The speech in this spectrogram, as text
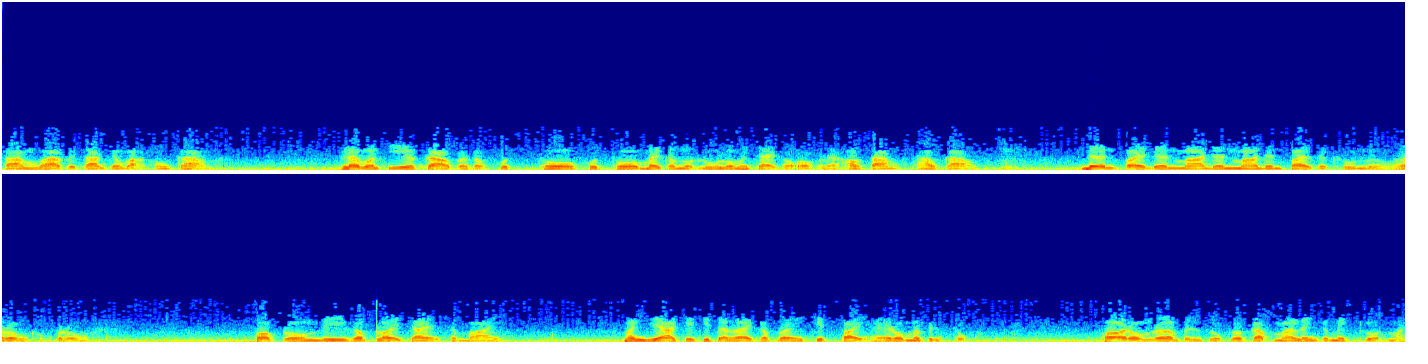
สามว่าไปตามจังหวะของก้าวแล้วบางทีก้าวไปกับพุทโธพุทโธไม่กำหนดรู้ลมหายใจเขาออกแล้ว เอาตามเท้าก้าวเดินไปเดินมาเดินมาเดินไปสักครู่หนึ่งอารมณ์ก็โปร่ง พอโปร่งดีก็ปล่อยใจสบาย มันอยากจะคิดอะไรก็ปล่อยคิดไปให้อารมณ์มันเป็นสุข พออารมณ์เริ่มเป็นสุขก็กลับมาเล่นกับไม่โกรธใหม่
